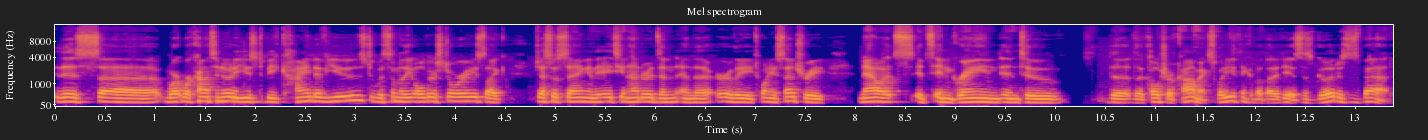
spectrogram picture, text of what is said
this uh, where, where continuity used to be kind of used with some of the older stories, like Jess was saying in the 1800s and, and the early 20th century? Now it's it's ingrained into the the culture of comics. What do you think about that idea? Is this good? Is this bad?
